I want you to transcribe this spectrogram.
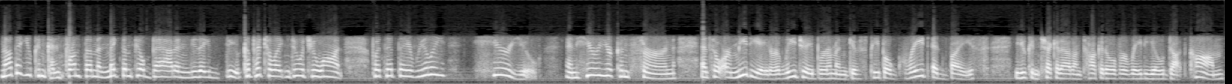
Not that you can confront them and make them feel bad and they capitulate and do what you want, but that they really hear you and hear your concern. And so our mediator, Lee Jay Berman, gives people great advice. You can check it out on talkitoverradio.com.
